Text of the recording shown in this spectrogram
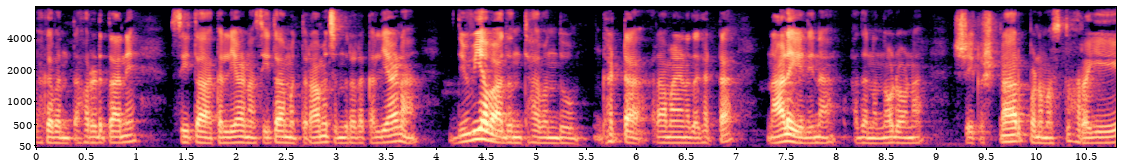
ಭಗವಂತ ಹೊರಡ್ತಾನೆ. ಸೀತಾ ಕಲ್ಯಾಣ, ಸೀತಾ ಮತ್ತು ರಾಮಚಂದ್ರರ ಕಲ್ಯಾಣ ದಿವ್ಯವಾದಂತಹ ಒಂದು ಘಟ್ಟ, ರಾಮಾಯಣದ ಘಟ್ಟ. ನಾಳೆಯ ದಿನ ಅದನ್ನು ನೋಡೋಣ. ಶ್ರೀ ಕೃಷ್ಣಾರ್ಪಣ ಮಸ್ತು ಹರಯೇ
